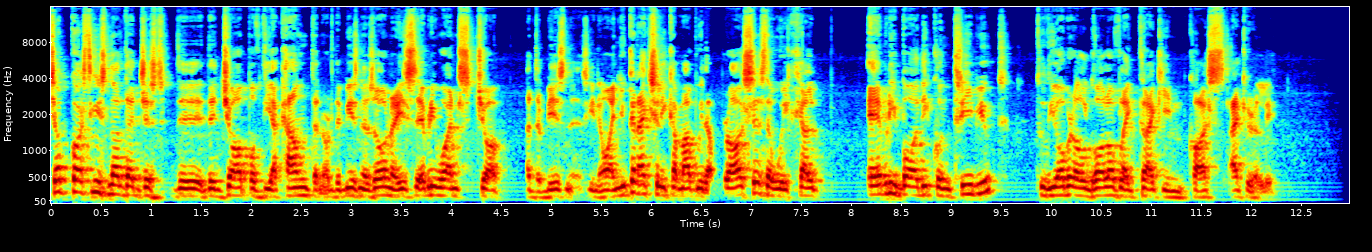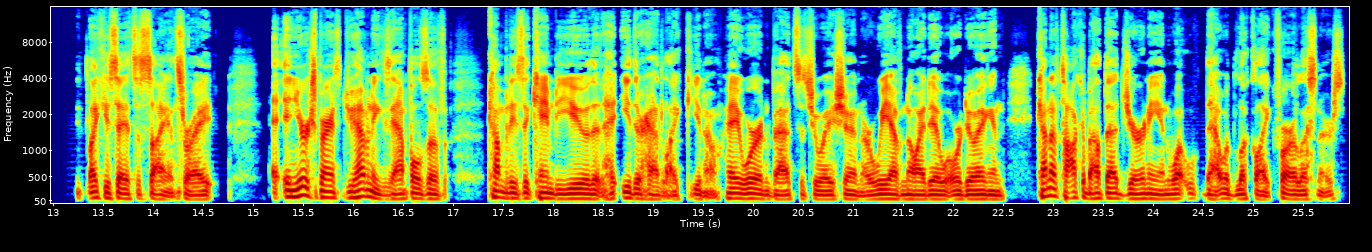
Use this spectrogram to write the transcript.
Job costing is not that just the, the job of the accountant or the business owner, it's everyone's job at the business, you know, and you can actually come up with a process that will help everybody contribute to the overall goal of like tracking costs accurately. Like you say, it's a science, right? In your experience, do you have any examples of companies that came to you that either had like, you know, hey, we're in a bad situation or we have no idea what we're doing and kind of talk about that journey and what that would look like for our listeners?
